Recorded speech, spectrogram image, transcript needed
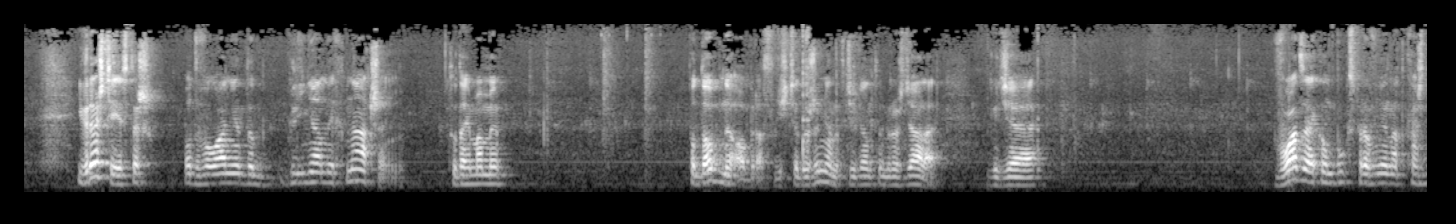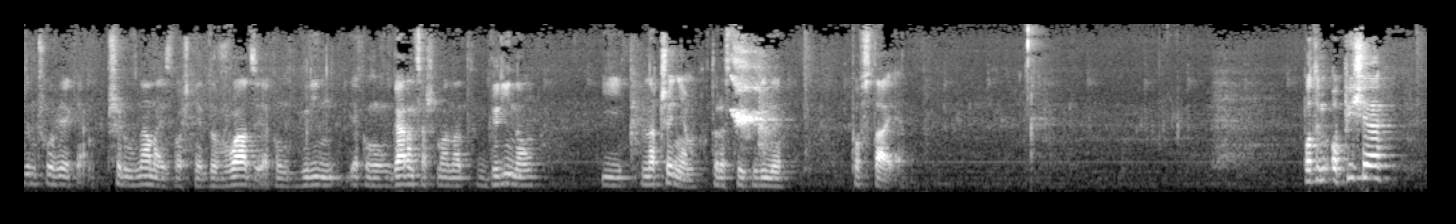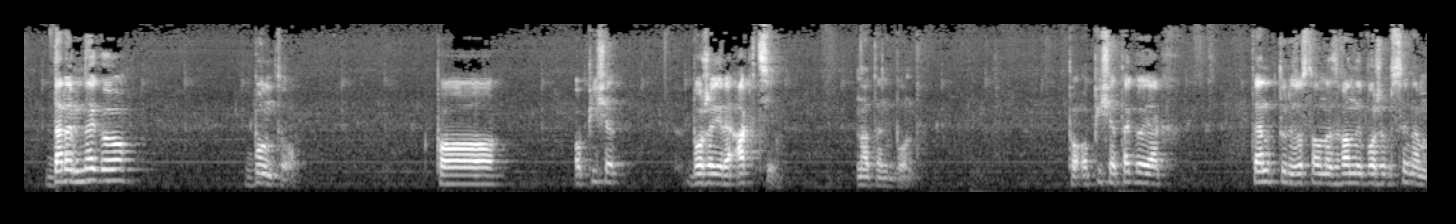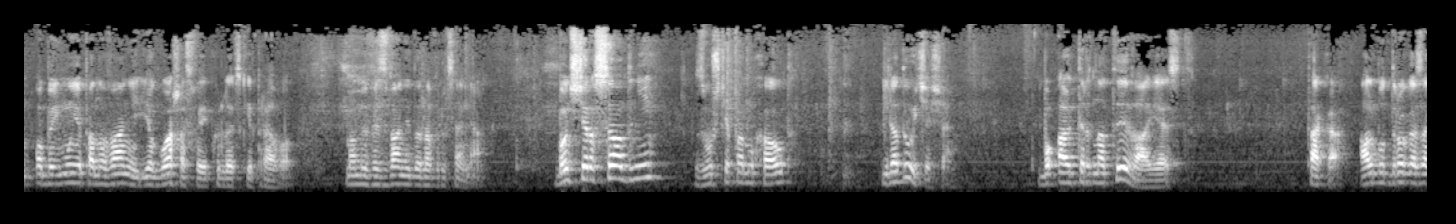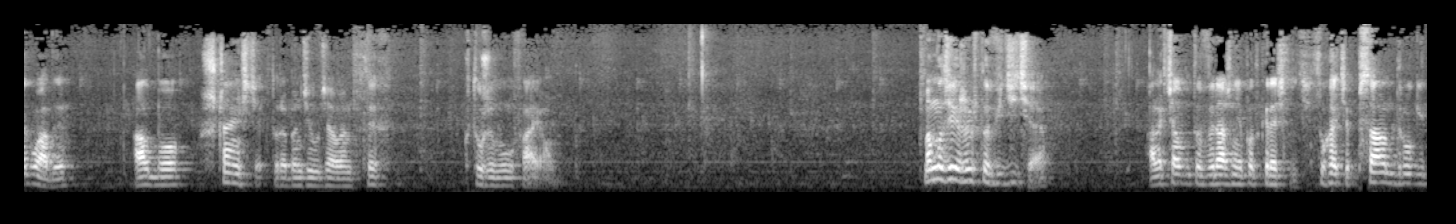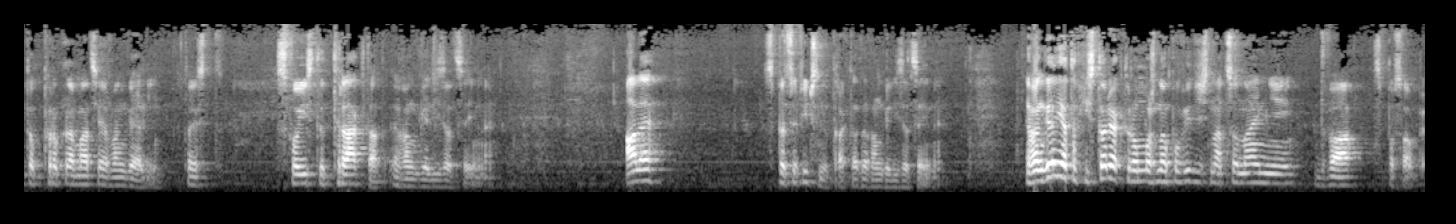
I wreszcie jest też odwołanie do glinianych naczyń. Tutaj mamy podobny obraz w liście do Rzymian w dziewiątym rozdziale, gdzie władza, jaką Bóg sprawuje nad każdym człowiekiem, przyrównana jest właśnie do władzy, jaką, glin, jaką garncarz ma nad gliną i naczyniem, które z tej gliny powstaje. Po tym opisie daremnego buntu, po opisie Bożej reakcji na ten bunt, po opisie tego, jak ten, który został nazwany Bożym Synem, obejmuje panowanie i ogłasza swoje królewskie prawo, mamy wezwanie do nawrócenia. Bądźcie rozsądni, złóżcie Panu hołd i radujcie się, bo alternatywa jest taka: albo droga zagłady, albo szczęście, które będzie udziałem tych, którzy mu ufają. Mam nadzieję, że już to widzicie, ale chciałbym to wyraźnie podkreślić. Słuchajcie, Psalm drugi to proklamacja Ewangelii. To jest swoisty traktat ewangelizacyjny. Ale specyficzny traktat ewangelizacyjny. Ewangelia to historia, którą można opowiedzieć na co najmniej dwa sposoby.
